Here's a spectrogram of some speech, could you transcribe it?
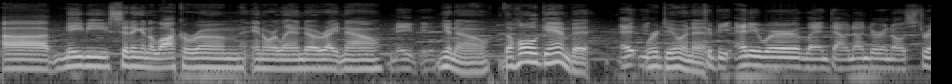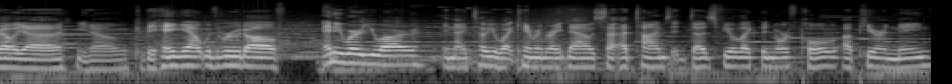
Uh, maybe sitting in a locker room in Orlando right now. maybe. You know, the whole gambit. It- We're doing it. Could be anywhere, land down under in Australia, you know, could be hanging out with Rudolph, anywhere you are. And I tell you what, Cameron, right now, at times it does feel like the North Pole up here in Maine.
